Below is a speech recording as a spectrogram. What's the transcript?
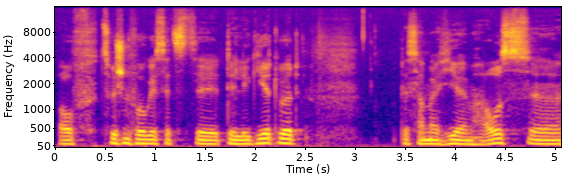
auf Zwischenvorgesetzte delegiert wird. Das haben wir hier im Haus. Äh,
